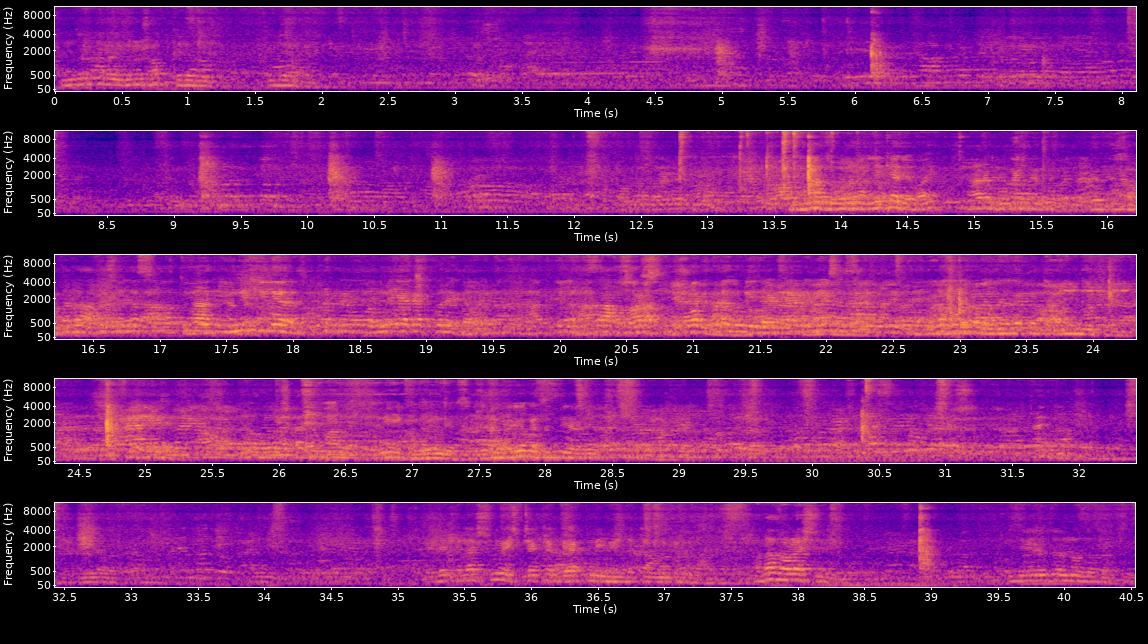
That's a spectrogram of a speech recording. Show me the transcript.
সুন্দর করে ওইগুলো সব কেটে দেবো ভাই আরে আমাদের অফিসে এমনি ক্লিয়ার আছে এমনি এক এক করে সময় স্টেকটা ব্যাক নিবি এটা টাউন সাদা ধরাস নেই তো নজর রাখিস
